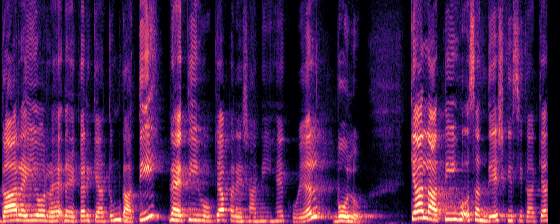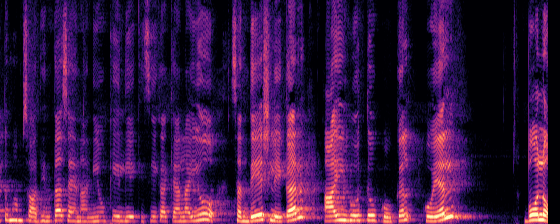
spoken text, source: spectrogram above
गा रही हो? रह, रहकर क्या तुम गाती रहती हो? क्या परेशानी है? कोयल, बोलो। क्या लाती हो संदेश किसी का? क्या तुम हम स्वाधीनता सेनानियों के लिए किसी का क्या लाई हो? संदेश लेकर आई हो तो कोकल, कोयल? बोलो।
